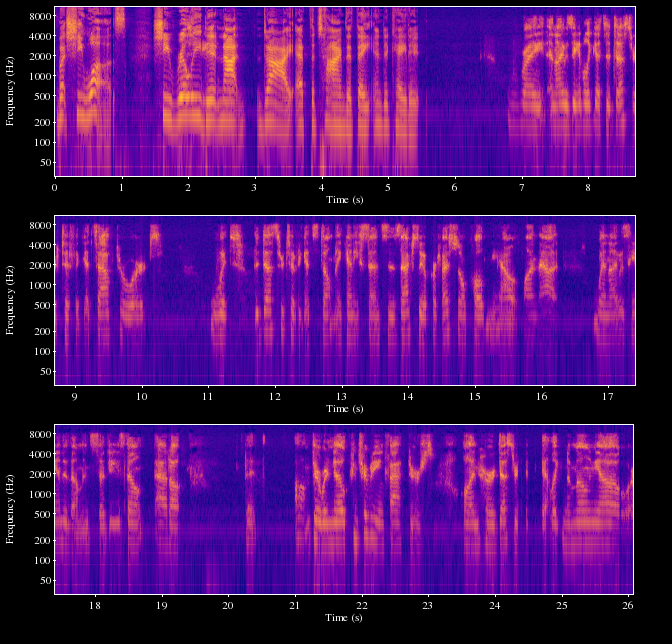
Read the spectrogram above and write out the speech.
But she was. She really did not die at the time that they indicated. Right, and I was able to get the death certificates afterwards. which the death certificates don't make any sense. Is actually a professional called me out on that when I was handed them and said these don't add up. That um, there were no contributing factors on her death certificate, like pneumonia or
